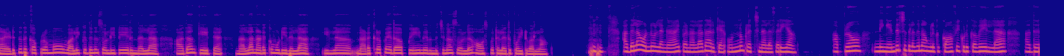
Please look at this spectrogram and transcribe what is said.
நான் எடுத்ததுக்கு அப்புறமும் வலிக்குதுன்னு சொல்லிட்டே இருந்தேன்ல அதான் கேட்டேன். நல்லா நடக்க முடியுதுல்ல? இல்ல நடக்கிறப்ப ஏதாவது பெயின் இருந்துச்சுன்னா சொல்லு ஹாஸ்பிட்டல் எது போயிட்டு வரலாம். அதெல்லாம் ஒன்றும் இல்லைங்க இப்போ நல்லா தான் இருக்கேன் ஒன்றும் பிரச்சனை இல்லை சரியா? அப்புறம் நீங்கள் எந்திரிச்சதுலேருந்து நான் உங்களுக்கு காஃபி கொடுக்கவே இல்லை. அது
